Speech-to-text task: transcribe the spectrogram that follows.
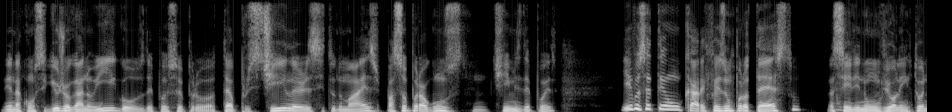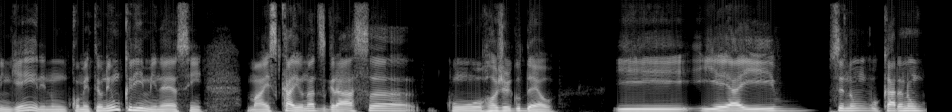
ele ainda conseguiu jogar no Eagles, depois foi pro, até pro Steelers e tudo mais, passou por alguns times depois. E aí você tem um cara que fez um protesto, assim, ele não violentou ninguém, ele não cometeu nenhum crime, né, assim, mas caiu na desgraça com o Roger Goodell. E, e aí você não, o cara não,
